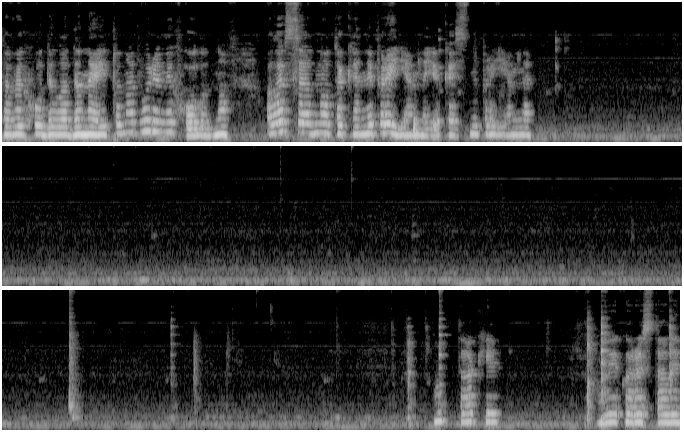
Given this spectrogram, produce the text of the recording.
та виходила до неї, то на дворі не холодно, але все одно таке неприємне якесь, неприємне. От використали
